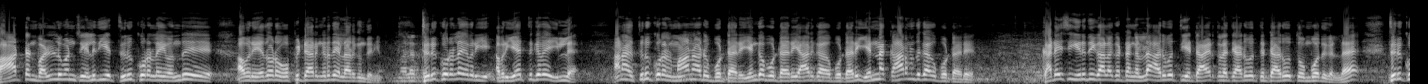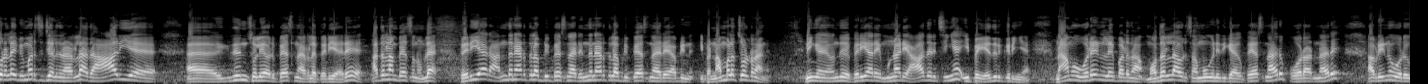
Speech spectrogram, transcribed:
பாட்டன் வள்ளுவன் எழுதிய திருக்குறளை வந்து அவர் எதோட ஒப்பிட்டாருங்கிறது எல்லாருக்கும் தெரியும். திருக்குறளை அவர் அவர் ஏற்றுக்கவே இல்லை. ஆனால் திருக்குறள் மாநாடு போட்டார். எங்கே போட்டார்? யாருக்காக போட்டார்? என்ன காரணத்துக்காக போட்டார்? கடைசி இறுதி காலகட்டங்களில் அறுபத்தி எட்டு ஆயிரத்தி தொள்ளாயிரத்தி அறுபத்தெட்டு அறுபத்தொம்போதுகளில் திருக்குறளை விமர்சிச்சு எழுதினார்ல அது ஆரிய இதுன்னு சொல்லி அவர் பேசினார்ல பெரியார். அதெல்லாம் பேசணும்ல. பெரியார் அந்த நேரத்தில் அப்படி பேசினார் இந்த நேரத்தில் அப்படி பேசினார் அப்படின்னு. இப்போ நம்மளை சொல்கிறாங்க நீங்கள் வந்து பெரியாரை முன்னாடி ஆதரிச்சீங்க இப்போ எதிர்க்கிறீங்க. நாம ஒரே நிலைப்பாடு தான். முதல்ல அவர் சமூக நீதிக்காக பேசினார் போராடினார் அப்படின்னு ஒரு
